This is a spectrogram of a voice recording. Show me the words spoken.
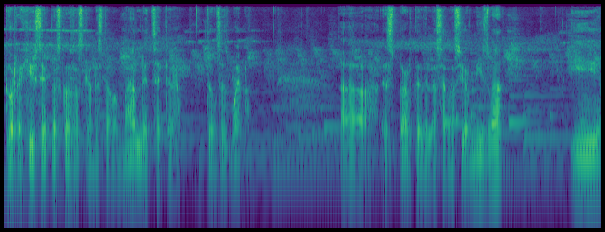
corregir ciertas cosas que han estado mal, etc. Entonces, bueno, ah, es parte de la sanación misma. Y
